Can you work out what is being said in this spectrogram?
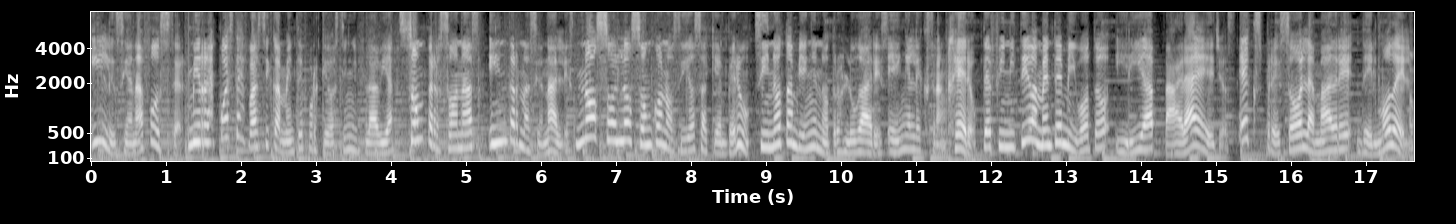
y Luciana Fuster. Mi respuesta es básicamente porque Austin y Flavia son personas internacionales, no solo son conocidos aquí en Perú, sino también en otros lugares, en el extranjero. Definitivamente mi voto iría para ellos, expresó la madre del modelo.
